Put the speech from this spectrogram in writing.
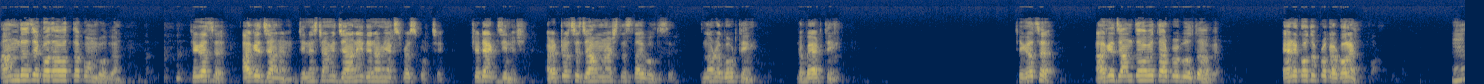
আন্দাজে কথাবার্তা কম বলবেন। ঠিক আছে? আগে জানেন। জিনিসটা আমি জানি দেন আমি এক্সপ্রেস করছি। সেটা এক জিনিস। আরেকটা হচ্ছে যা মনে আসতেছে তাই বলতেছে। Not a good thing the bad thing ঠিক আছে? আগে জানতে হবে, তারপর বলতে হবে। এর কত প্রকার? বলেন। হুম?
